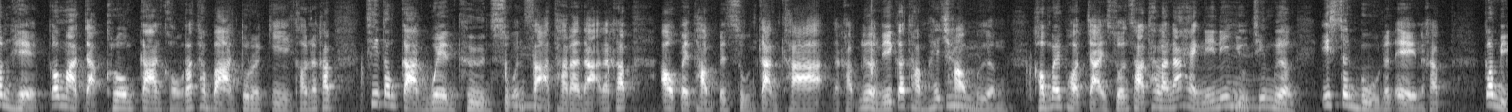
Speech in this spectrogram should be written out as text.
้นเหตุก็มาจากโครงการของรัฐบาลตุรกีเขานะครับที่ต้องการเวรคืนสวนสาธารณะนะครับเอาไปทำเป็นศูนย์การค้านะครับเรื่องนี้ก็ทำให้ชาวอืมเมืองเขาไม่พอใจสวนสาธารณะแห่งนี้นี่อืมอยู่ที่เมืองอิสตันบูลนั่นเองนะครับ ก็มี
